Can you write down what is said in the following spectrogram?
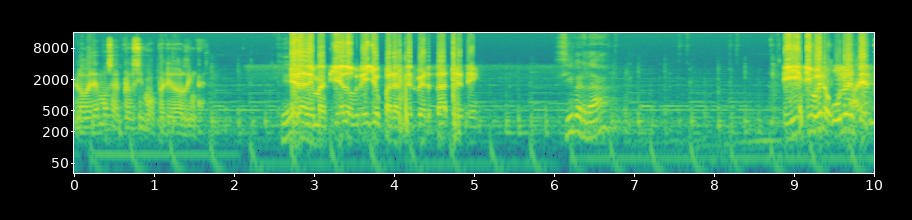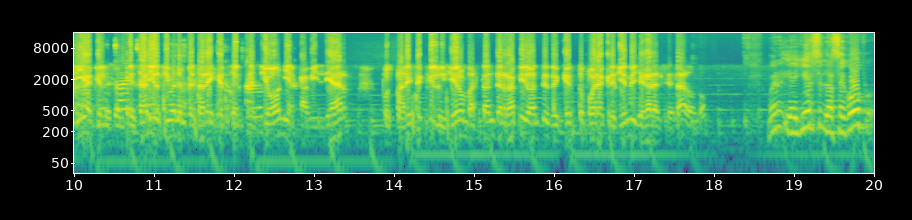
lo veremos el próximo periodo ordinario. Era demasiado bello para ser verdad, René. Sí, ¿verdad? Sí, sí, bueno, uno entendía que los empresarios iban a empezar a ejercer presión y a cabildear, pues parece que lo hicieron bastante rápido antes de que esto fuera creciendo y llegara al Senado, ¿no? Bueno, y ayer la CEGOV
